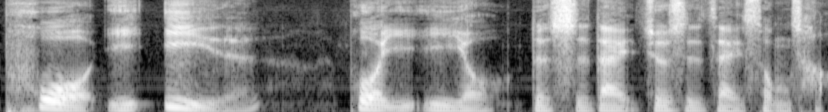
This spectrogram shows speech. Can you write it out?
破一亿人，破一亿哦的时代，就是在宋朝。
